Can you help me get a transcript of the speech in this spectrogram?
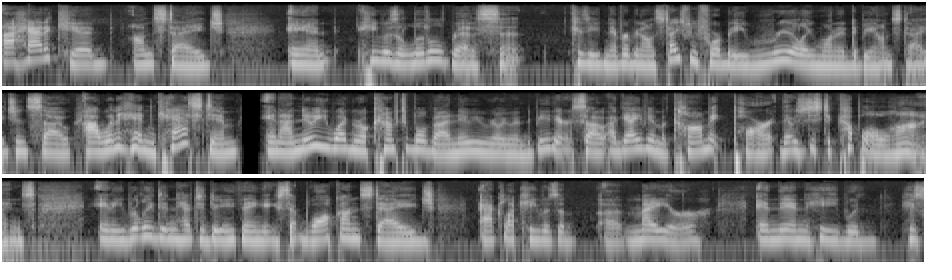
I had a kid on stage, and he was a little reticent because he'd never been on stage before, but he really wanted to be on stage. And so I went ahead and cast him, and I knew he wasn't real comfortable, but I knew he really wanted to be there. So I gave him a comic part that was just a couple of lines, and he really didn't have to do anything except walk on stage, act like he was a, a mayor, and then he would his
